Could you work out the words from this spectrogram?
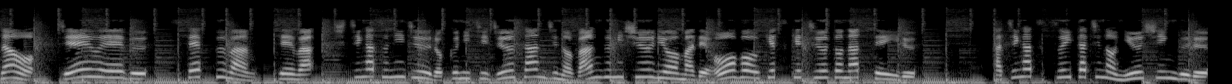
なお、J-Wave、ステップ1では、7月26日13時の番組終了まで応募受付中となっている。8月1日のニューシングル、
